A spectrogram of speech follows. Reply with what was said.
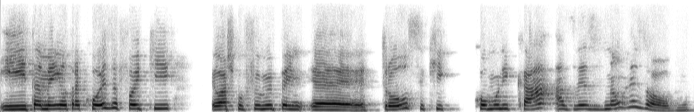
E também outra coisa foi que eu acho que o filme é, trouxe que comunicar às vezes não resolve.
